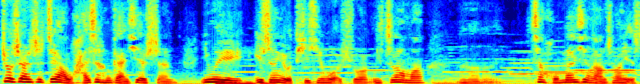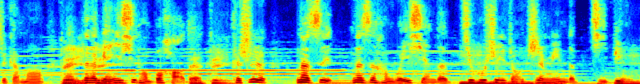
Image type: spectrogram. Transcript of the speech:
就算是这样，我还是很感谢神，因为医生有提醒我说，你知道吗？嗯，像红斑性狼疮也是感冒，对那个免疫系统不好的。对。可是那是那是很危险的，几乎是一种致命的疾病。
